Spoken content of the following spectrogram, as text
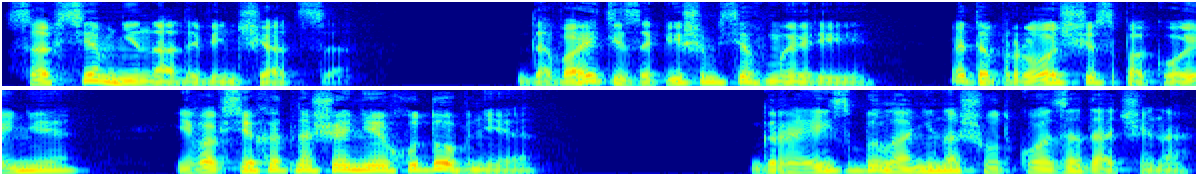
Совсем не надо венчаться. Давайте запишемся в мэрии. Это проще, спокойнее и во всех отношениях удобнее. Грейс была не на шутку озадачена.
